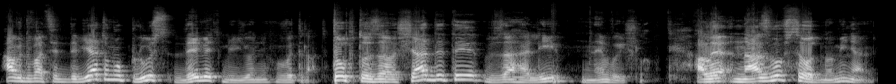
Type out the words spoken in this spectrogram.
а в 29-му плюс 9 мільйонів витрат. Тобто заощадити взагалі не вийшло. Але назву все одно міняють.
